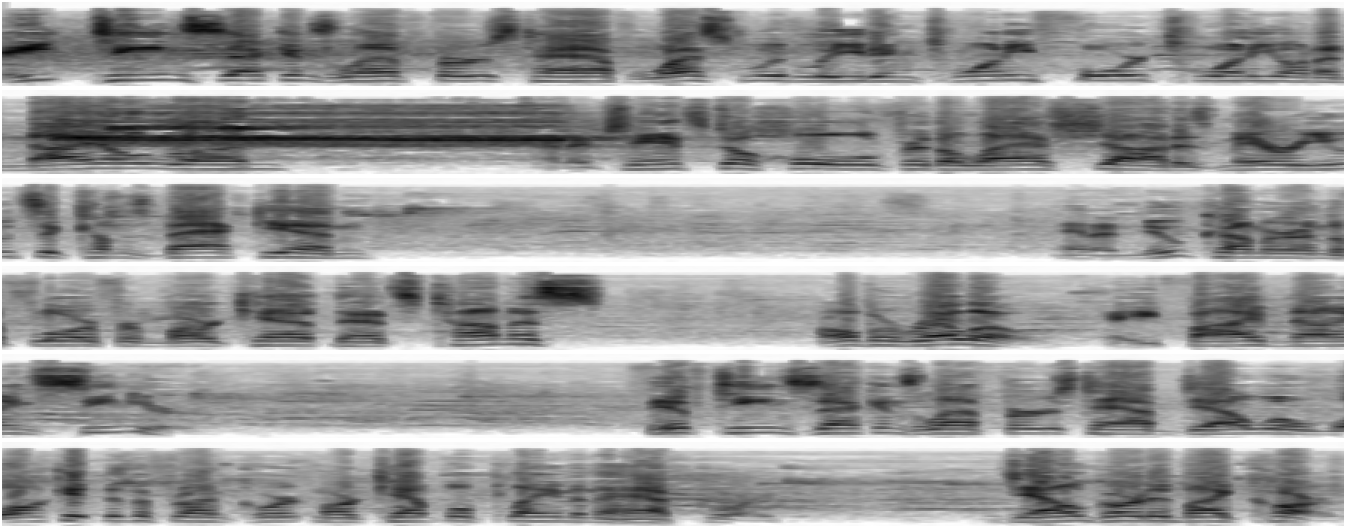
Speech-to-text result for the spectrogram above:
18 seconds left first half. Westwood leading 24-20 on a 9-0 run. And a chance to hold for the last shot as Mariuzza comes back in. And a newcomer on the floor for Marquette, that's Thomas Albarello, a 5'9 senior. 15 seconds left first half. Dell will walk it to the front court. Marquette will play him in the half court. Dell guarded by Carp.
